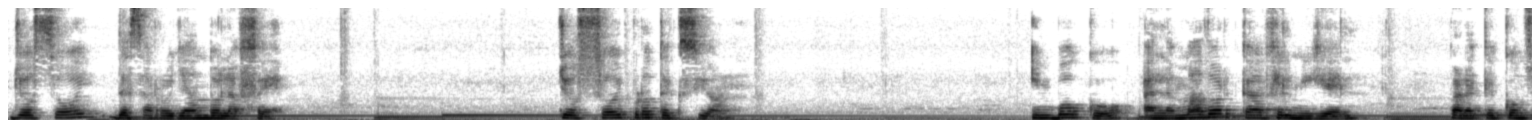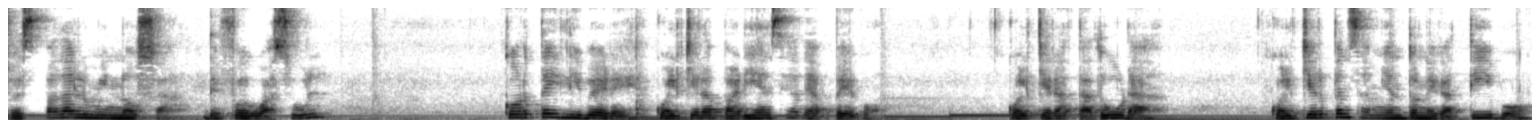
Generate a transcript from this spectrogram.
Yo soy desarrollando la fe. Yo soy protección. Invoco al amado Arcángel Miguel para que con su espada luminosa de fuego azul corte y libere cualquier apariencia de apego, cualquier atadura, cualquier pensamiento negativo,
